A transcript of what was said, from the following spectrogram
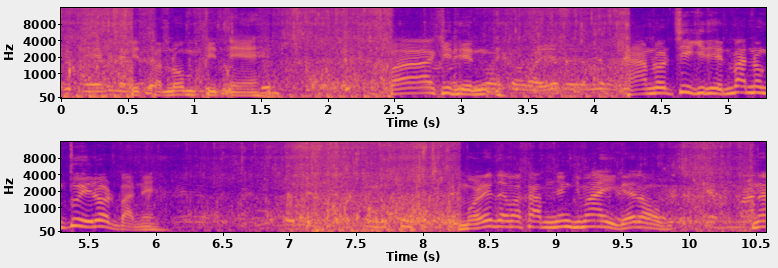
คิดเองไม่ได้ปิดพัดลมปิดแอร์ป้าคิดเห็นหามรถชี้คิดเห็นบ้านน้องตุ้ยรถบัดนี่หมดเลยแต่ว่าคำยังจะมาอีกได้หรอน้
